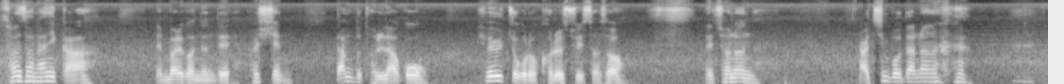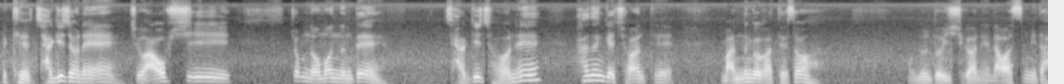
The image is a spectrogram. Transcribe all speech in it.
선선하니까 맨발 걷는데 훨씬 땀도 덜 나고 효율적으로 걸을 수 있어서 네, 저는 아침보다는 이렇게 자기 전에 지금 9시 좀 넘었는데 자기 전에 하는 게 저한테 맞는 것 같아서 오늘도 이 시간에 나왔습니다.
